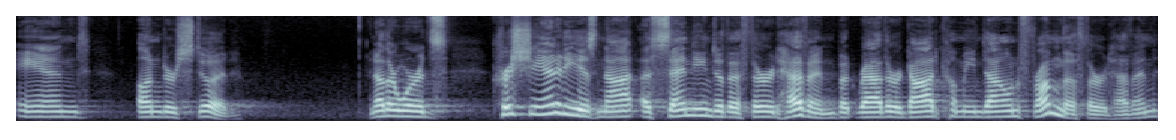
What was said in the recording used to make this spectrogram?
and understood. In other words, Christianity is not ascending to the third heaven, but rather God coming down from the third heaven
